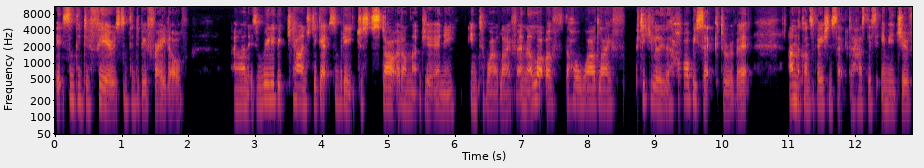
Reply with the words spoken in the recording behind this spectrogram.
It's something to fear, it's something to be afraid of. And it's a really big challenge to get somebody just started on that journey into wildlife. And a lot of the whole wildlife, particularly the hobby sector of it and the conservation sector, has this image of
